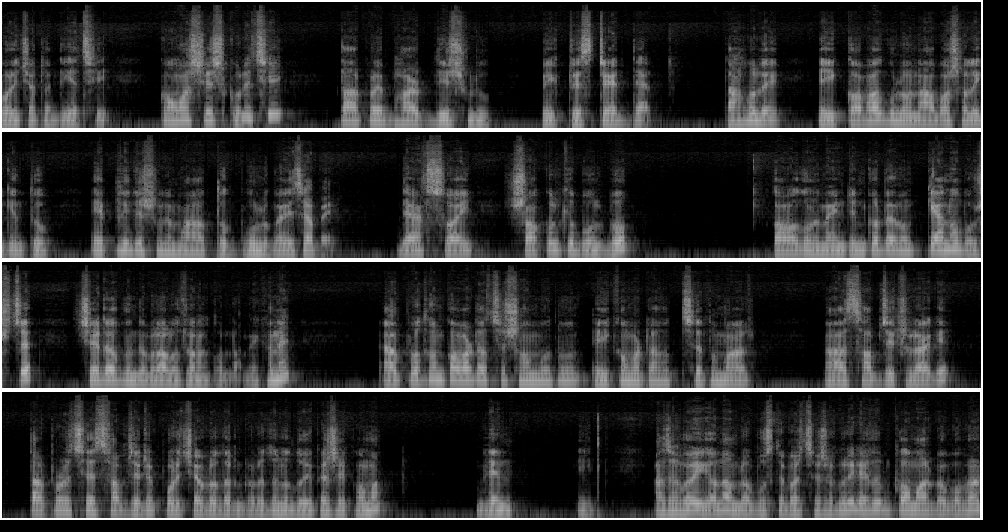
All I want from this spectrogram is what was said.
পরিচয়টা দিয়েছি। কমা শেষ করেছি, তারপরে ভার্ব দিয়ে শুরু পিক টু স্টেট দ্যাট। তাহলে এই কমাগুলো না বসালে কিন্তু অ্যাপ্লিকেশনে মারাত্মক ভুল হয়ে যাবে। দ্যাটস ওয়াই সকলকে বলব, কমাগুলো মেনটেন করবে এবং কেন বসছে সেটাও কিন্তু আমরা আলোচনা করলাম এখানে। প্রথম কমাটা হচ্ছে সম্বোধন, এই কমাটা হচ্ছে তোমার সাবজেক্টের আগে, তারপর হচ্ছে সাবজেক্টের পরিচয় প্রদান করার জন্য দুই পাশে কমা, দেন আচ্ছা হয়ে গেল, আমরা বুঝতে পারছি, আশা করি এখন কমার ব্যবহার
